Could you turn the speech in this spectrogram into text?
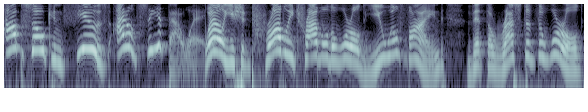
I'm so confused. I don't see it that way. Well, you should probably travel the world. You will find that the rest of the world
